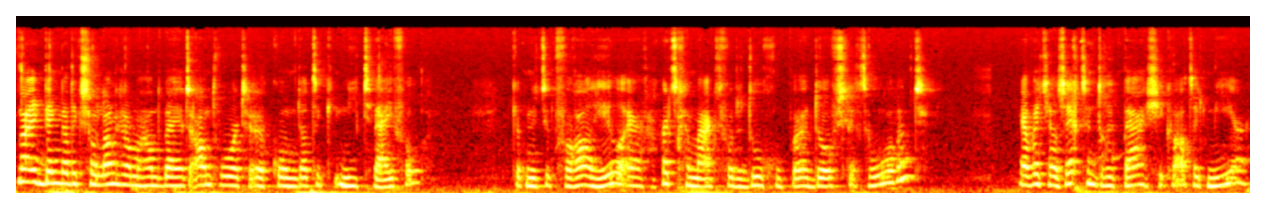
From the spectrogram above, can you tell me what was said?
Nou, ik denk dat ik zo langzamerhand bij het antwoord uh, kom dat ik niet twijfel. Ik heb natuurlijk vooral heel erg hard gemaakt voor de doelgroep uh, doof-slechthorend. Ja, wat je al zegt, een druk baasje, ik wil altijd meer.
